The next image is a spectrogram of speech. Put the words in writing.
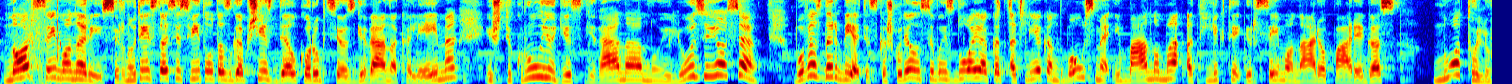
Nors Seimo narys ir nuteistasis Vytautas Gapšys dėl korupcijos gyvena kalėjime, iš tikrųjų jis gyvena nu iliuzijose. Buvęs darbėtis kažkodėl įsivaizduoja, kad atliekant bausmę įmanoma atlikti ir Seimo nario pareigas nuotoliu.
